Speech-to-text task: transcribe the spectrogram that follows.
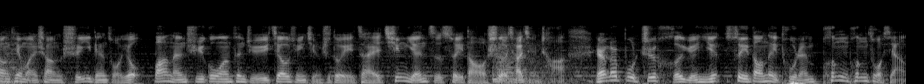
当天晚上十一点左右，巴南区公安分局交巡警示队在青岩子隧道设卡检查，然而不知何原因，隧道内突然砰砰作响，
